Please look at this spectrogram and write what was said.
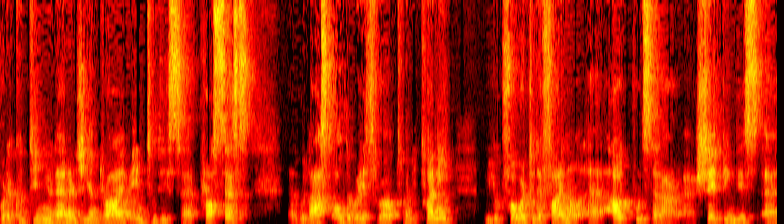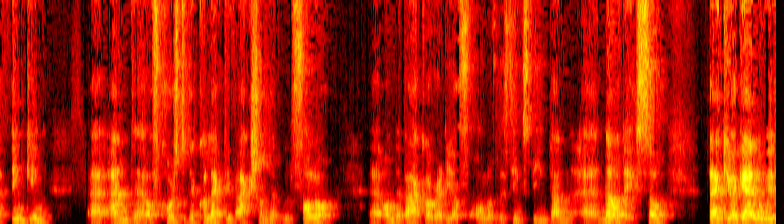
for the continued energy and drive into this uh, process that will last all the way throughout 2020. We look forward to the final uh, outputs that are uh, shaping this uh, thinking uh, and uh, of course to the collective action that will follow on the back already of all of the things being done nowadays. So thank you again with,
